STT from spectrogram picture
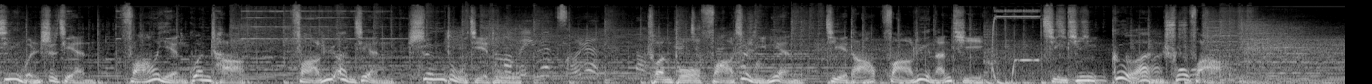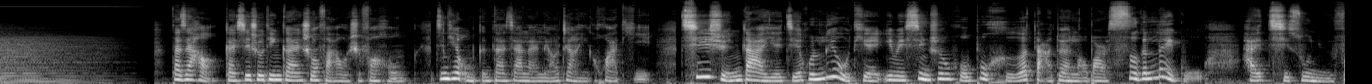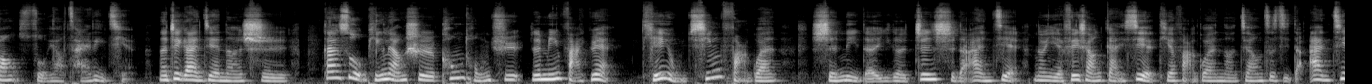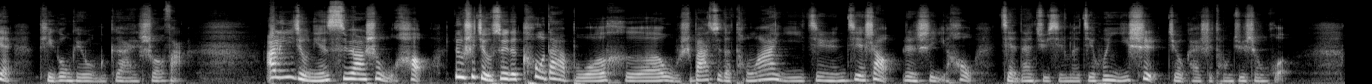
新闻事件，法眼观察，法律案件深度解读，传播法治理念，解答法律难题，请听个案说法。大家好，感谢收听个案说法，我是方红。今天我们跟大家来聊这样一个话题：七旬大爷结婚六天，因为性生活不和打断老伴儿四根肋骨，还起诉女方索要彩礼钱。那这个案件呢，是甘肃平凉市崆峒区人民法院铁永清法官审理的一个真实的案件。那也非常感谢铁法官呢，将自己的案件提供给我们个案说法。二零一九年四月二十五号，六十九岁的寇大伯和五十八岁的童阿姨经人介绍认识以后，简单举行了结婚仪式，就开始同居生活。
